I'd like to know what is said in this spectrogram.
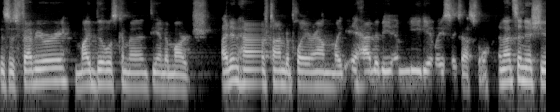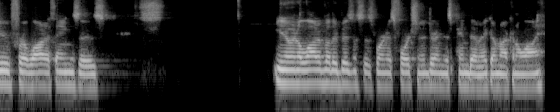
this is February. My bill is coming at the end of March. I didn't have time to play around. Like it had to be immediately successful. And that's an issue for a lot of things is you know, and a lot of other businesses weren't as fortunate during this pandemic. I'm not going to lie.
